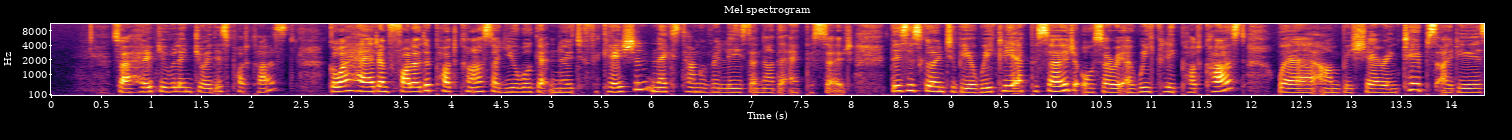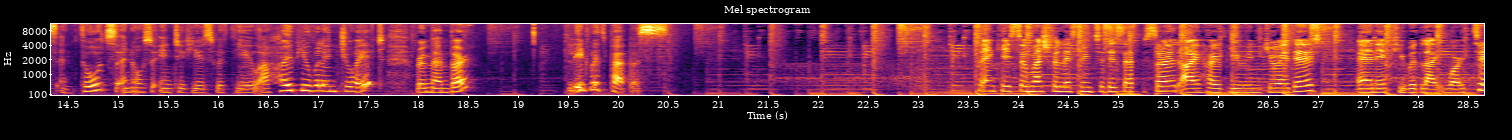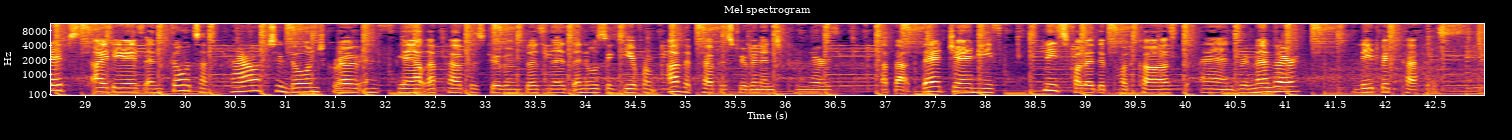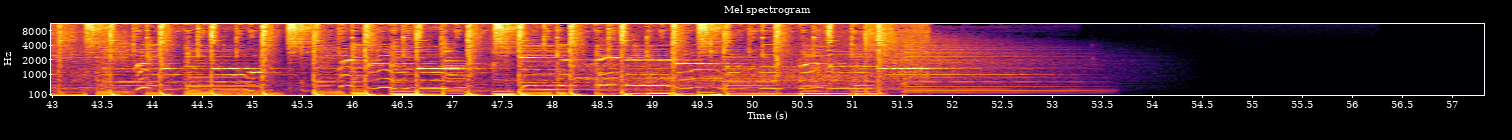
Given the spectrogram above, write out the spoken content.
So I hope you will enjoy this podcast. Go ahead and follow the podcast so you will get notification next time we release another episode. This is going to be a weekly episode or sorry, a weekly podcast where I'll be sharing tips, ideas and thoughts and also interviews with you. I hope you will enjoy it. Remember, lead with purpose. Thank you so much for listening to this episode. I hope you enjoyed it. And if you would like more tips, ideas, and thoughts on how to launch, grow, and scale a purpose driven business, and also hear from other purpose driven entrepreneurs about their journeys, please follow the podcast. And remember, lead with purpose.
